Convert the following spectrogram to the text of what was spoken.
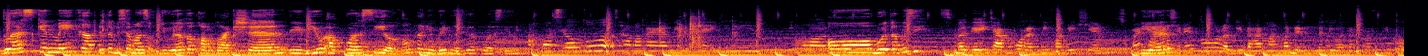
Glass skin makeup itu bisa masuk juga ke complexion. Review Aqua Seal. Kamu pernah nyobain nggak sih Aqua Seal? Aquasil tuh sama kayak mirip kayak ini Inglot Oh, buat apa sih? sebagai campuran di foundation supaya Biar- foundationnya tuh lebih tahan lama dan lebih waterproof gitu.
